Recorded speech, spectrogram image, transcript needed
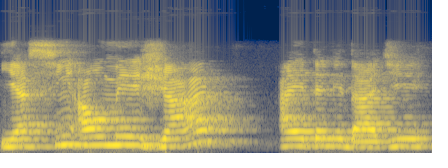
E assim almejar a eternidade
